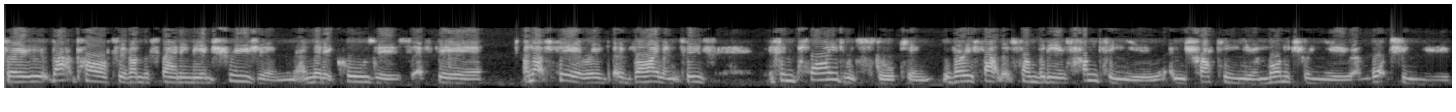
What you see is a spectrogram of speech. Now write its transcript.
So that part of understanding the intrusion and that it causes a fear, and that fear of, of violence is it's implied with stalking. The very fact that somebody is hunting you and tracking you and monitoring you and watching you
